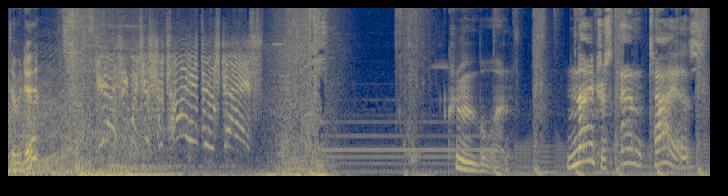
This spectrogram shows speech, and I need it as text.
Did we do it? Yeah, I think we just retired those guys. Number one. Nitrous and tires.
